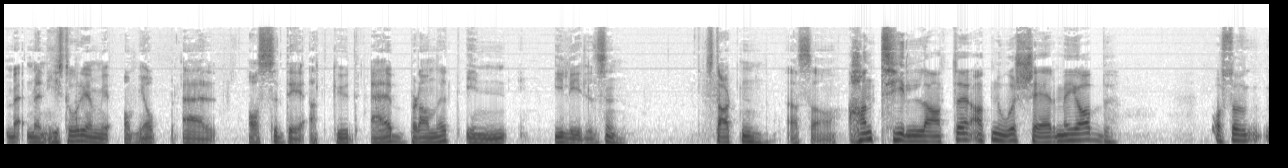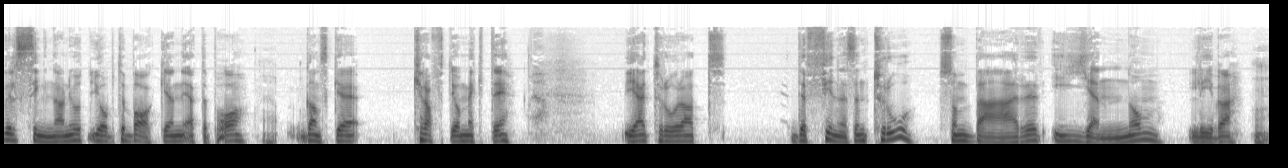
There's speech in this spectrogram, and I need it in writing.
Men, men historien om jobb er også det at Gud er blandet inn i lidelsen. Starten, altså. Han tillater at noe skjer med jobb, og så velsigner han jo jobb tilbake igjen etterpå. Ganske kraftig og mektig. Jeg tror at det finnes en tro som bærer igjennom livet. Mm.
